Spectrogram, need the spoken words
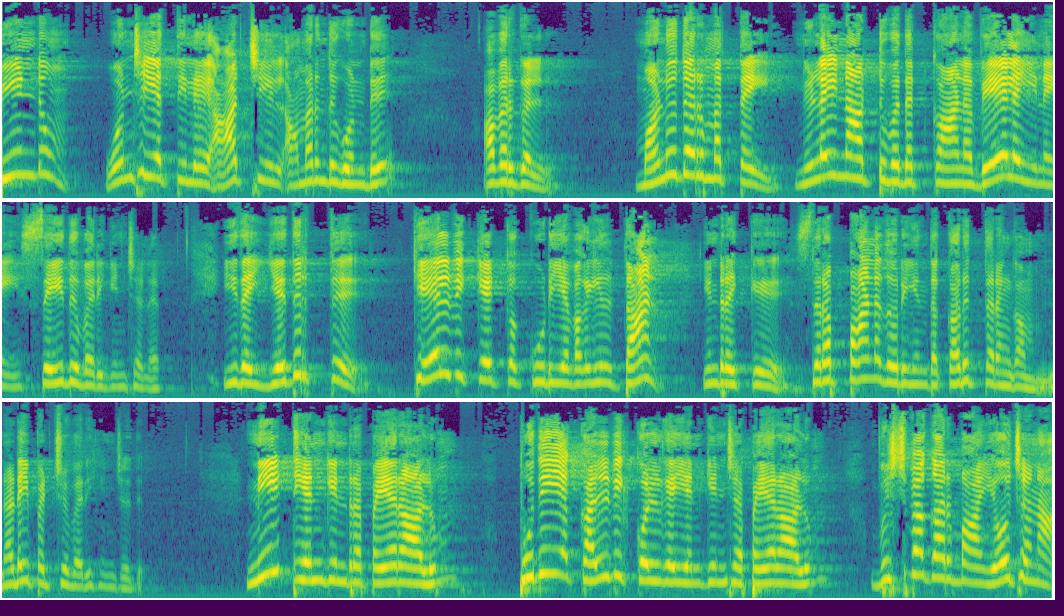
மீண்டும் ஒன்றியத்திலே ஆட்சியில் அமர்ந்து கொண்டு அவர்கள் மனு தர்மத்தை நிலைநாட்டுவதற்கான வேலையினை செய்து வருகின்றனர். இதை எதிர்த்து கேள்வி கேட்கக்கூடிய வகையில்தான் இன்றைக்கு சிறப்பானதொரு இந்த கருத்தரங்கம் நடைபெற்று வருகின்றது. நீட் என்கின்ற பெயராலும் புதிய கல்விக் கொள்கை என்கின்ற பெயராலும் விஸ்வகர்மா யோஜனா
